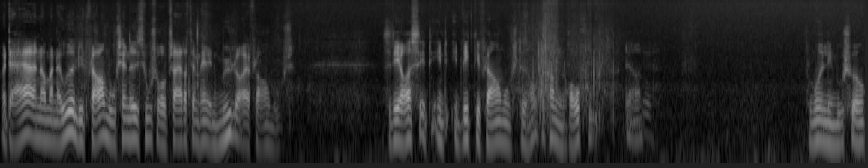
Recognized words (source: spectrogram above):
Og der er, når man er ude og lytte flagermus hernede i Suserup, så er der simpelthen en mylder af flagermus. Så det er også et, et, et vigtigt flagermussted. Hov, der kommer en rovfugl deroppe. Formodentlig en musvåge.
